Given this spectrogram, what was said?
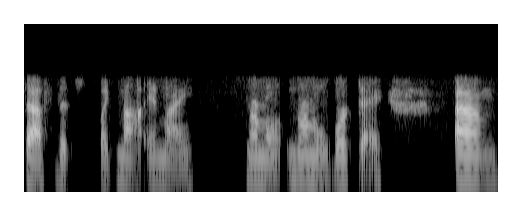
stuff that's like not in my normal normal workday. Um,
